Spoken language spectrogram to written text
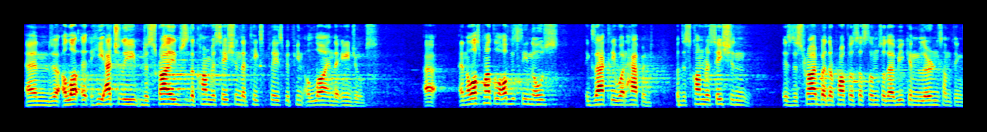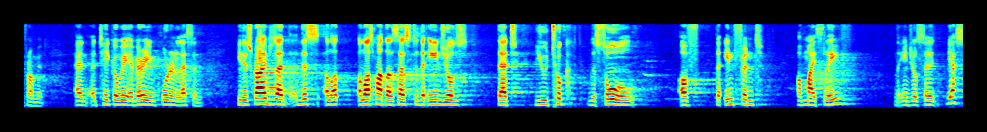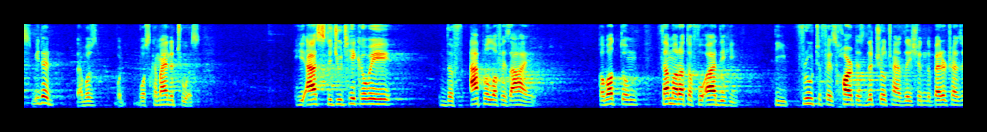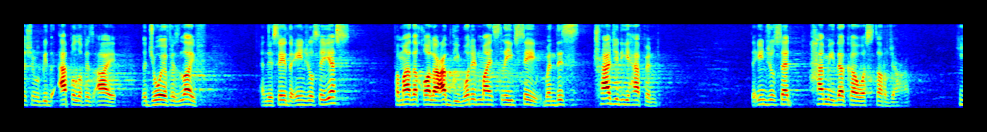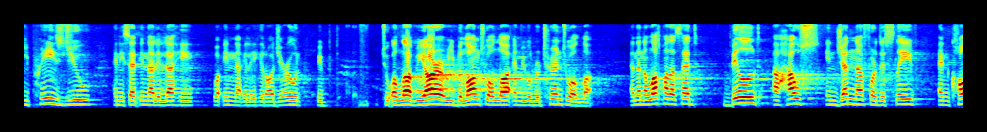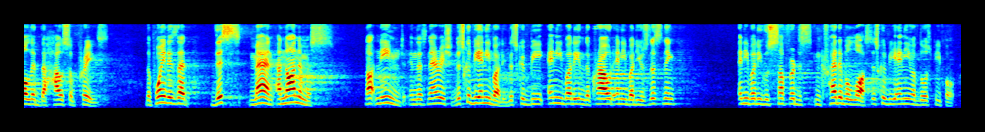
And uh, Allah, uh, he actually describes the conversation that takes place between Allah and the angels. Uh, and Allah obviously knows exactly what happened. But this conversation is described by the Prophet ﷺ so that we can learn something from it and take away a very important lesson. He describes that this, Allah, Allah subhanahu wa ta'ala says to the angels that you took the soul of the infant of my slave. The angels say, Yes, we did. That was what was commanded to us. He asked, Did you take away the apple of his eye? قَبَضْتُمْ ثَمَرَةَ فُؤَادِهِ The fruit of his heart is literal translation. The better translation would be the apple of his eye, the joy of his life. And they say, the angels say, Yes. فَمَاذَا قَالَ عَبْدِي What did my slave say when this tragedy happened? The angel said, حَمِدَكَ وَاسْتَرْجَعَ He praised you and he said, Inna lillahi wa inna ilayhi raji'un. We, to Allah we are, we belong to Allah and we will return to Allah. And then Allah subhanahu said, build a house in Jannah for this slave and call it the house of praise. The point is that this man, anonymous, not named in this narration, this could be anybody. This could be anybody in the crowd, anybody who's listening, anybody who suffered this incredible loss. This could be any of those people.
